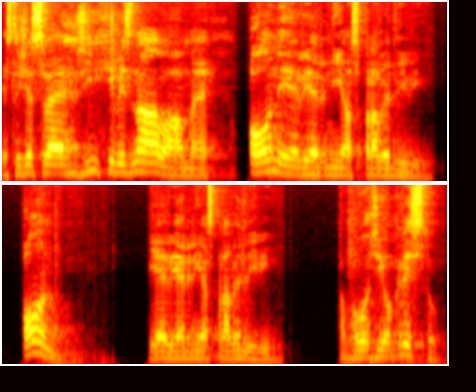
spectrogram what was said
Jestliže své hříchy vyznáváme, on je věrný a spravedlivý. On je věrný a spravedlivý. Tam hovoří o Kristu.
